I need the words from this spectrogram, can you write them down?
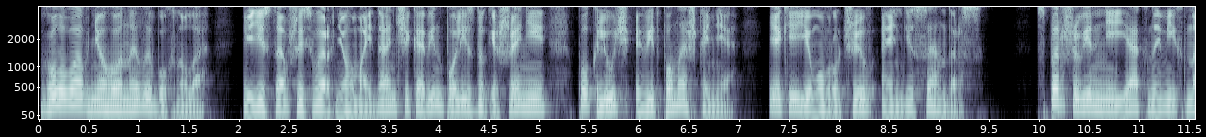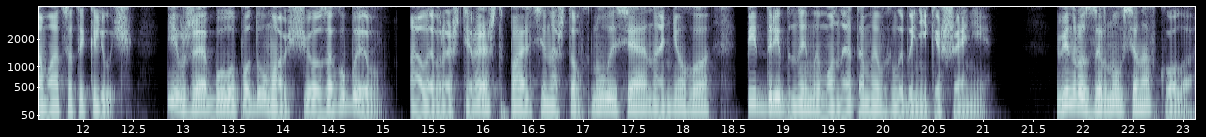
Голова в нього не вибухнула, і, діставшись верхнього майданчика, він поліз до кишені по ключ від помешкання, який йому вручив Енді Сендерс. Спершу він ніяк не міг намацати ключ, і вже було подумав, що загубив, але врешті-решт пальці наштовхнулися на нього під дрібними монетами в глибині кишені. Він роззирнувся навколо.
